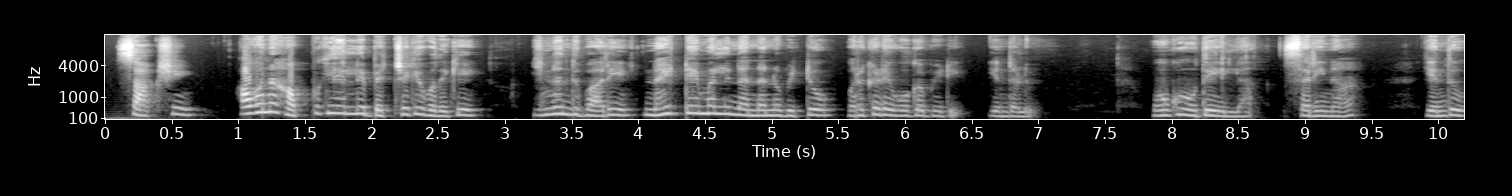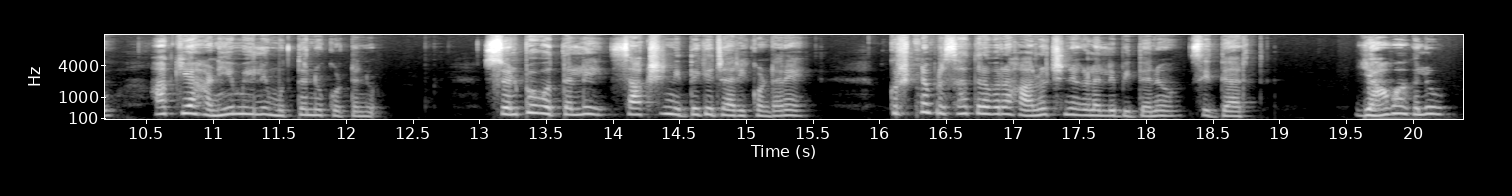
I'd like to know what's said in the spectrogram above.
ಸಾಕ್ಷಿ ಅವನ ಅಪ್ಪುಗೆಯಲ್ಲಿ ಬೆಚ್ಚಗೆ ಒದಗಿ ಇನ್ನೊಂದು ಬಾರಿ ನೈಟ್ ಟೈಮಲ್ಲಿ ನನ್ನನ್ನು ಬಿಟ್ಟು ಹೊರಗಡೆ ಹೋಗಬೇಡಿ, ಎಂದಳು. ಹೋಗುವುದೇ ಇಲ್ಲ, ಸರಿನಾ, ಎಂದು ಆಕೆಯ ಹಣೆಯ ಮೇಲೆ ಮುತ್ತನ್ನು ಕೊಟ್ಟನು. ಸ್ವಲ್ಪ ಹೊತ್ತಲ್ಲಿ ಸಾಕ್ಷಿ ನಿದ್ದೆಗೆ ಜಾರಿಕೊಂಡರೆ ಕೃಷ್ಣಪ್ರಸಾದ್ರವರ ಆಲೋಚನೆಗಳಲ್ಲಿ ಬಿದ್ದನು ಸಿದ್ಧಾರ್ಥ್. ಯಾವಾಗಲೂ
